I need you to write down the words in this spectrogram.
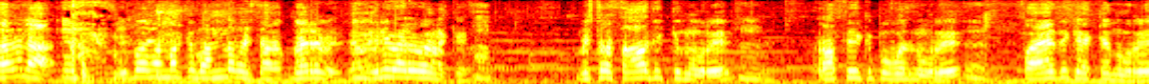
അതല്ല ഇപ്പൊ നമുക്ക് വന്ന പൈസ വരവ്. ഇനി വരവ് കണക്ക്. മിസ്റ്റർ സാദിക്ക് നൂറ് റഫീഖ് പൂവൽ നൂറ് ഫയദ് കെക്കെ നൂറ്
